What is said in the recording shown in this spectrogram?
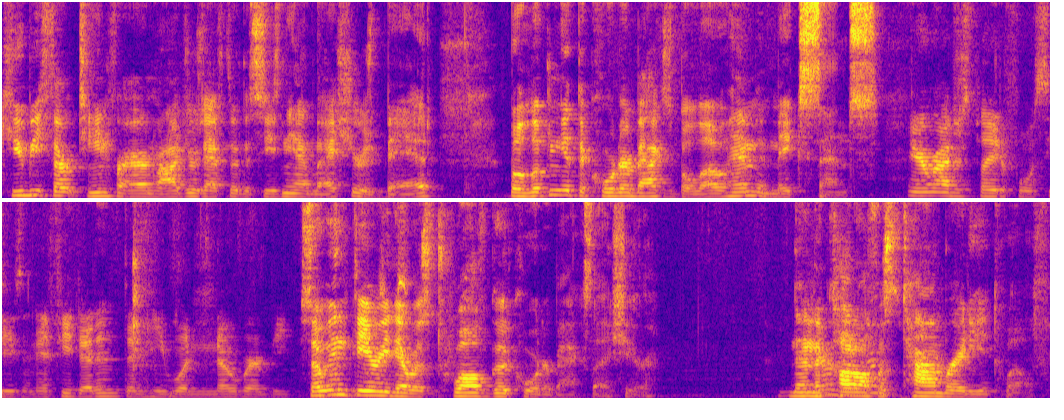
QB thirteen for Aaron Rodgers after the season he had last year is bad, but looking at the quarterbacks below him, it makes sense. Aaron Rodgers played a full season. If he didn't, then he wouldn't nowhere be. So in theory, there was twelve good quarterbacks last year. Then the Aaron cutoff Rodgers? was Tom Brady at twelve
